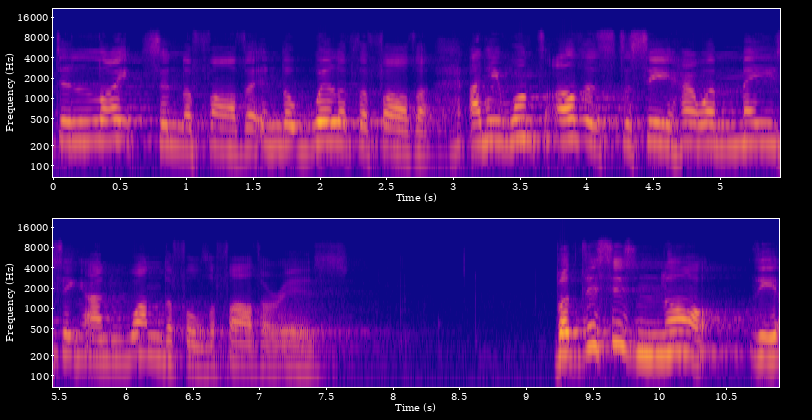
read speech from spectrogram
delights in the Father, in the will of the Father. And he wants others to see how amazing and wonderful the Father is. But this is not the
